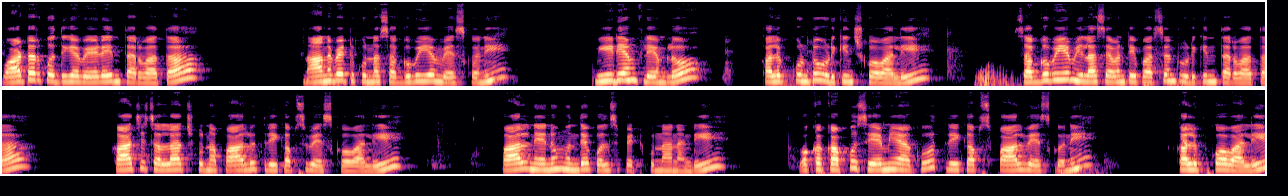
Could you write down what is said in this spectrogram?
వాటర్ కొద్దిగా వేడైన తర్వాత నానబెట్టుకున్న సగ్గుబియ్యం వేసుకొని మీడియం ఫ్లేమ్లో కలుపుకుంటూ ఉడికించుకోవాలి. సగ్గుబియ్యం ఇలా సెవెంటీ పర్సెంట్ ఉడికిన తర్వాత కాచి చల్లార్చుకున్న పాలు త్రీ కప్స్ వేసుకోవాలి. పాలు నేను ముందే కొలిసి పెట్టుకున్నానండి. ఒక కప్పు సేమియాకు త్రీ కప్స్ పాలు వేసుకొని కలుపుకోవాలి.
